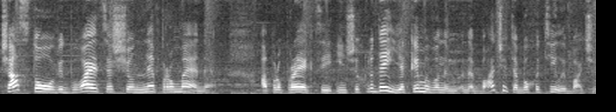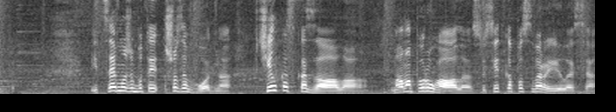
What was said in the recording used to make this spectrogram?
часто відбувається, що не про мене, а про проекції інших людей, якими вони мене бачать або хотіли бачити. І це може бути що завгодно. Вчилка сказала, мама поругала, сусідка посварилася,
